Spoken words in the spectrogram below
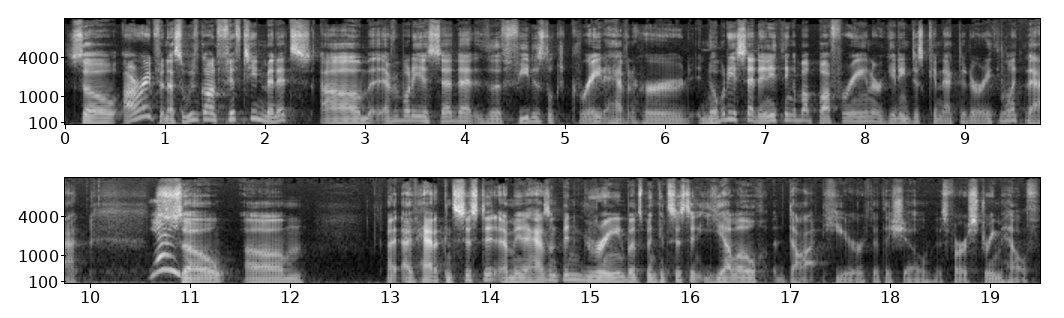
So, all right, Vanessa, we've gone 15 minutes. Um, everybody has said that the feed has looked great. I haven't heard nobody has said anything about buffering or getting disconnected or anything like that. yay! So, um, I, I've had a consistent. I mean, it hasn't been green, but it's been consistent yellow dot here that they show as far as stream health.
